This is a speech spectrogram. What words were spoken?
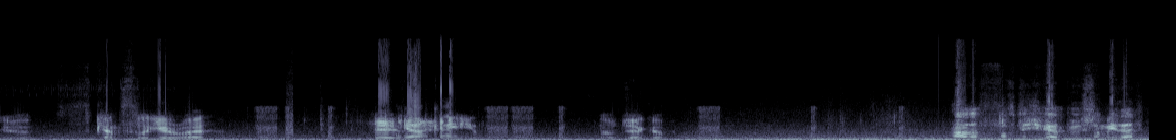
You can still hear, right? Who? Yeah, I can hear you. No, Jacob. How the fuck did you get a boost on me then?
